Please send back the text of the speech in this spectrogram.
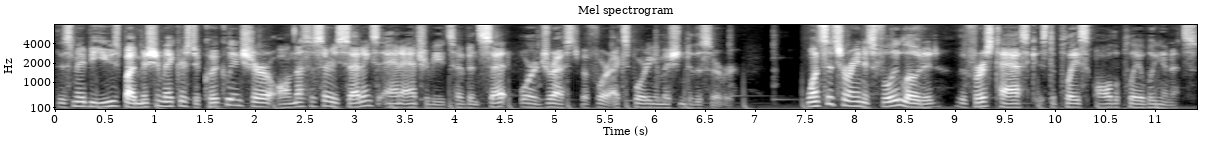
This may be used by mission makers to quickly ensure all necessary settings and attributes have been set or addressed before exporting a mission to the server. Once the terrain is fully loaded, the first task is to place all the playable units.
